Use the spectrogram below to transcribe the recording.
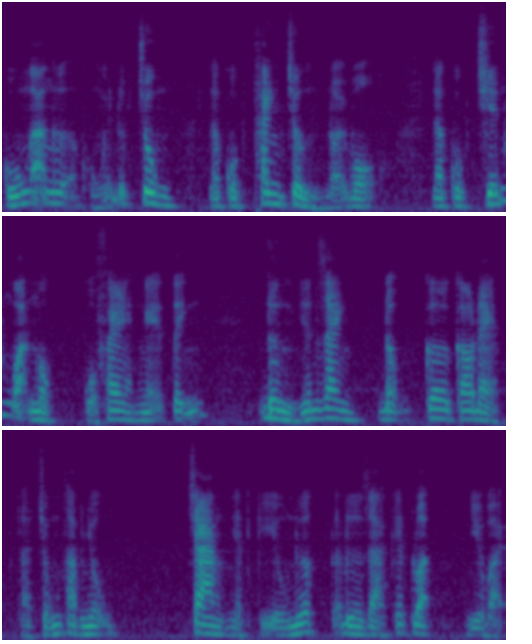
cú ngã ngựa của Nguyễn Đức Trung là cuộc thanh trừng nội bộ, là cuộc chiến ngoạn mục của phe nghệ tĩnh, đừng nhân danh động cơ cao đẹp là chống tham nhũng. Trang Nhật ký yêu nước đã đưa ra kết luận như vậy.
